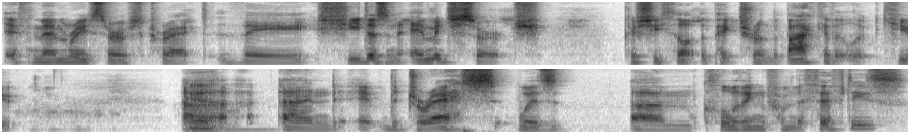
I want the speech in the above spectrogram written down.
if memory serves correct, they she does an image search because she thought the picture on the back of it looked cute, Yeah. uh, and it, the dress was um, clothing from the fifties,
